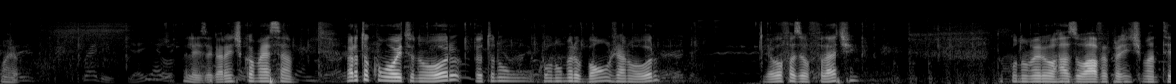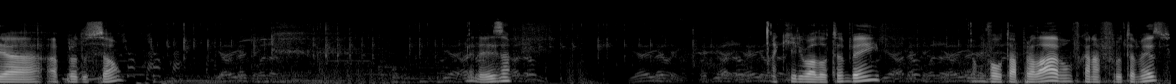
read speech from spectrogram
Morreu. Beleza, agora a gente começa... Agora eu tô com 8 no ouro, eu tô num, com um número bom já no ouro. Eu vou fazer o flat. Tô com um número razoável pra gente manter a, a produção. Beleza. Aqui ele walou também. Vamos voltar pra lá, vamos ficar na fruta mesmo.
